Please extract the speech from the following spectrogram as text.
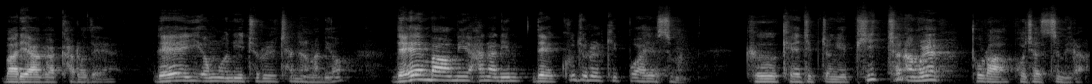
마리아가 가로되 내 영혼이 주를 찬양하며 내 마음이 하나님 내 구주를 기뻐하였으면 그 계집종의 비천함을 돌아보셨습니다.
